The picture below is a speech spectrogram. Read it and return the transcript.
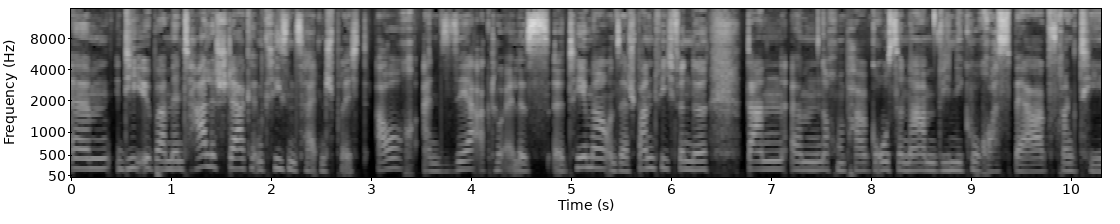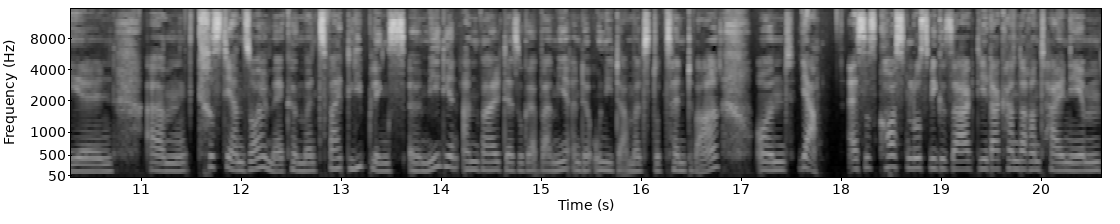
ähm, die über mentale Stärke in Krisenzeiten spricht. Auch ein sehr sehr aktuelles äh, Thema und sehr spannend, wie ich finde. Dann ähm, noch ein paar große Namen wie Nico Rosberg, Frank Thelen, ähm, Christian Solmecke, mein zweitlieblings-Medienanwalt, äh, der sogar bei mir an der Uni damals Dozent war. Und ja, es ist kostenlos, wie gesagt, jeder kann daran teilnehmen.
